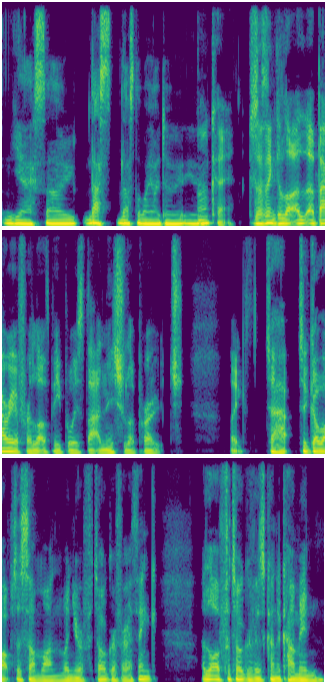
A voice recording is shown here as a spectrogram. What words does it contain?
yeah, so that's that's the way I do it. Yeah. Okay, because I think a lot a barrier for a lot of people is that initial approach, like to ha- to go up to someone when you're a photographer. I think a lot of photographers kind of come in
